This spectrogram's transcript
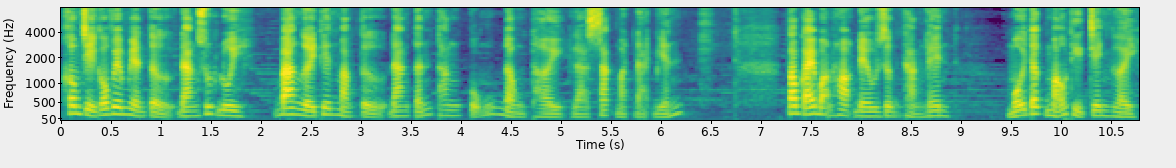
Không chỉ có viêm huyền tử đang rút lui, ba người thiên mặc tử đang tấn thăng cũng đồng thời là sắc mặt đại biến. Tóc cái bọn họ đều dựng thẳng lên, mỗi tấc máu thịt trên người,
